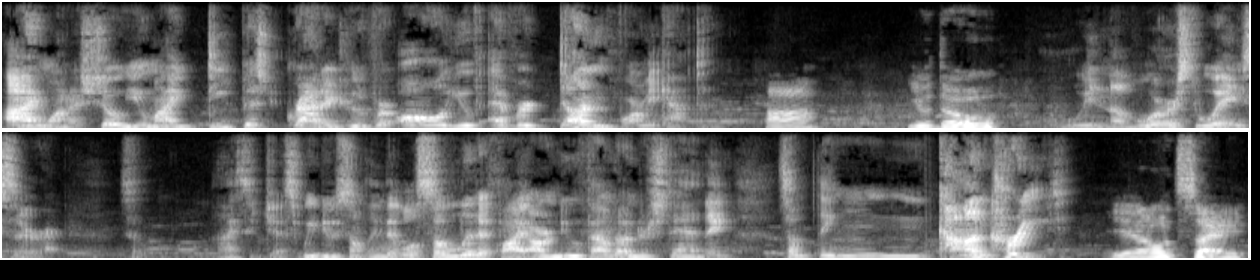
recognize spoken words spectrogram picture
I want to show you my deepest gratitude for all you've ever done for me, Captain. Uh, you do? In the worst way, sir. I suggest we do something that will solidify our newfound understanding. Something concrete. You don't say.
